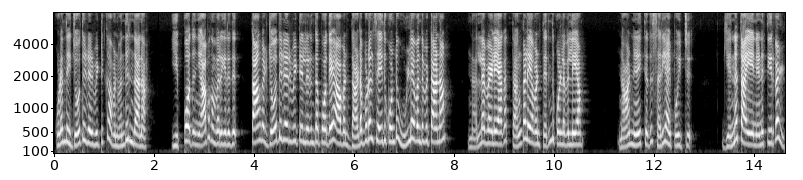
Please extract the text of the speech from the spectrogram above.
குடந்தை ஜோதிடர் வீட்டுக்கு அவன் வந்திருந்தானா? இப்போது ஞாபகம் வருகிறது. தாங்கள் ஜோதிடர் வீட்டில் இருந்தபோதே அவன் தடபுடல் செய்து கொண்டு உள்ளே வந்து விட்டானாம். நல்ல வேளையாக தங்களை அவன் தெரிந்து கொள்ளவில்லையாம். நான் நினைத்தது சரியாய் போயிற்று. என்ன தாயே நினைத்தீர்கள்?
